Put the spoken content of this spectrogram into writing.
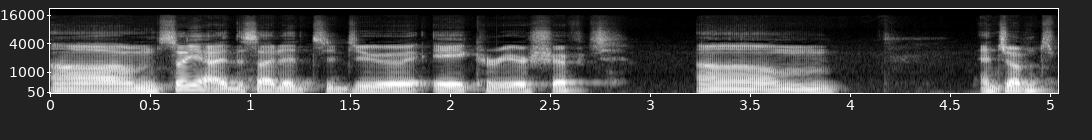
Um, so yeah, I decided to do a career shift um, and jumped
